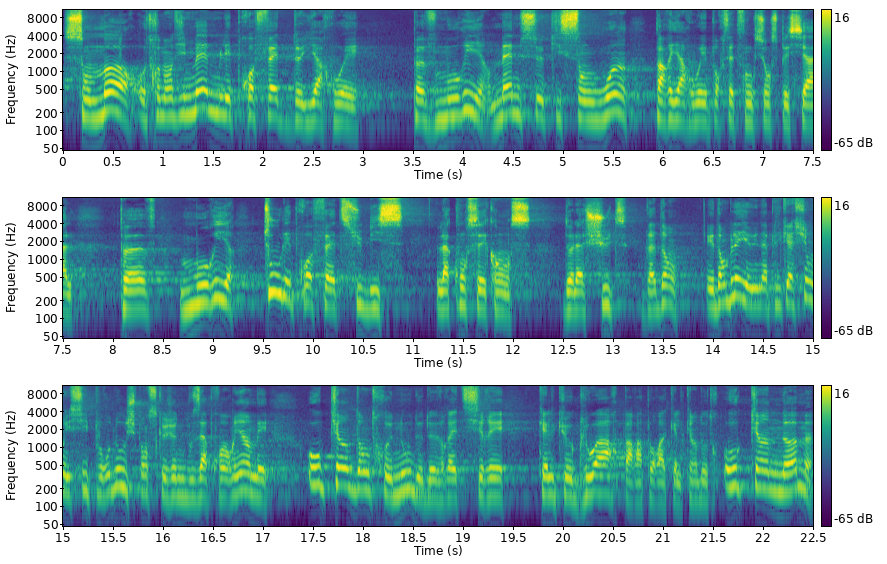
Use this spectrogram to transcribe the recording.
sont morts. Autrement dit, même les prophètes de Yahweh peuvent mourir, même ceux qui sont loin par Yahweh pour cette fonction spéciale peuvent mourir. Tous les prophètes subissent la conséquence de la chute d'Adam. Et d'emblée, il y a une application ici pour nous, je pense que je ne vous apprends rien, mais aucun d'entre nous ne devrait tirer quelque gloire par rapport à quelqu'un d'autre. Aucun homme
